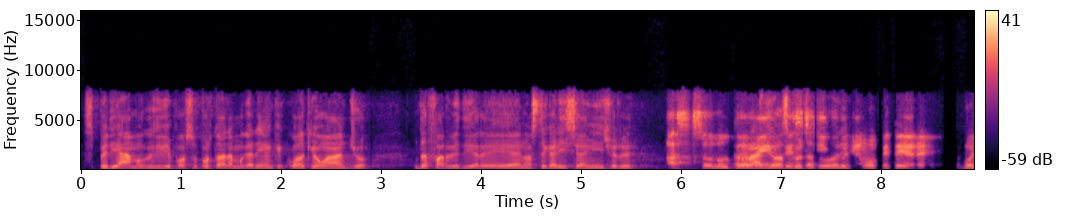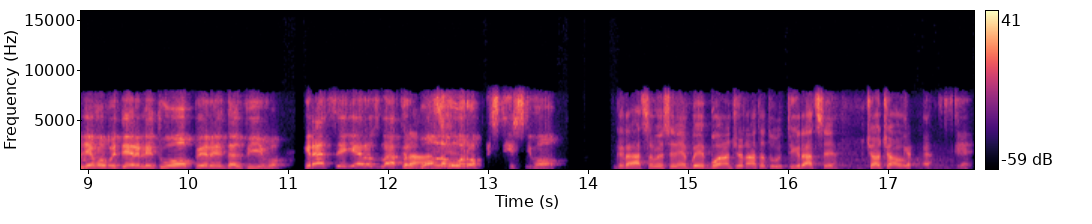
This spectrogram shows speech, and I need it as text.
Speriamo, così vi posso portare magari anche qualche omaggio da far vedere ai nostri carissimi amici Assolutamente radioascoltatori. sì, vogliamo, vedere, vogliamo vedere le tue opere dal vivo. Grazie Jaroslav, Grazie. buon lavoro, a prestissimo. Grazie voi sempre, buona giornata a tutti, grazie. Ciao ciao. Grazie.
